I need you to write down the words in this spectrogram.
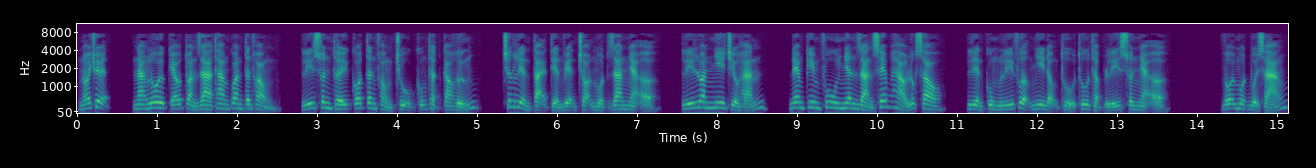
Nói chuyện, nàng lôi kéo toàn ra tham quan tân phòng, Lý Xuân thấy có tân phòng trụ cũng thật cao hứng, trước liền tại tiền viện chọn một gian nhà ở, Lý Loan Nhi chiều hắn, đem Kim Phu Nhân dàn xếp hảo lúc sau, liền cùng Lý Phượng Nhi động thủ thu thập Lý Xuân nhà ở. Vội một buổi sáng,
